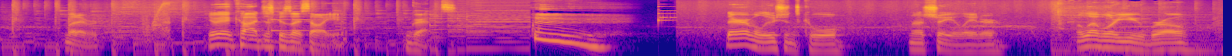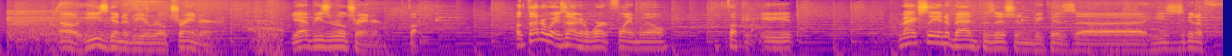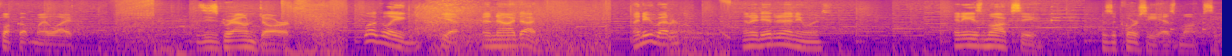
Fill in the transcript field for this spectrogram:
Whatever. You'll get caught just because I saw you. Congrats. Their evolution's cool. I'll show you later. What level are you, bro? Oh, he's gonna be a real trainer. Yep, he's a real trainer. Fuck. Oh, Thunderwave's not gonna work, Flame Wheel. Fucking idiot. I'm actually in a bad position because uh, he's gonna fuck up my life. Cause he's ground dark. Luckily, yeah, and now I died. I knew better, and I did it anyways. And he's Moxie, because of course he has Moxie.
